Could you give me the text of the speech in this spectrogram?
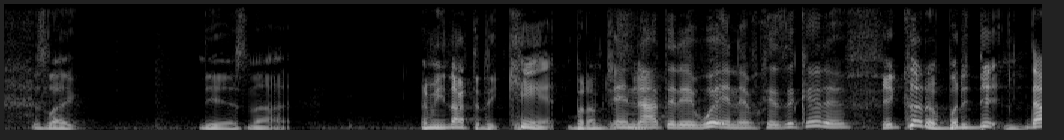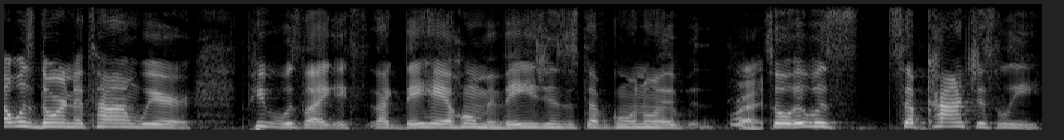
It's like, yeah, it's not. I mean, not that it can't, but I'm just and saying, not that it wouldn't have, because it could have. it could have, but it didn't. That was during the time where people was like, ex- like they had home invasions and stuff going on. Right. So it was subconsciously,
